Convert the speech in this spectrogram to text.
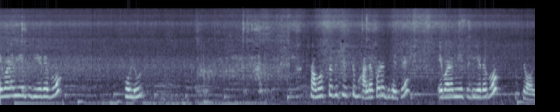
এবার আমি এতে দিয়ে দেব হলুদ। সমস্ত কিছু একটু ভালো করে ভেজে এবার আমি এতে দিয়ে দেব জল।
